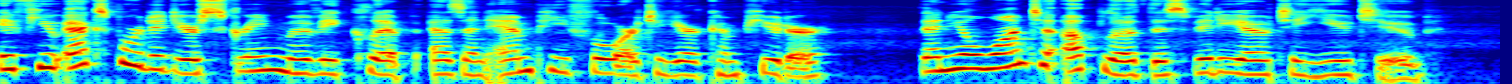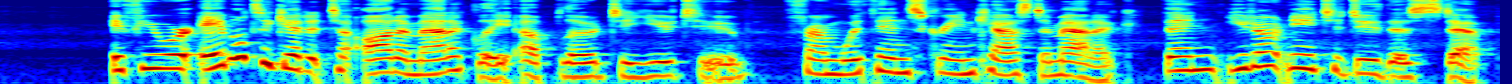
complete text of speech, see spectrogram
If you exported your Screen Movie clip as an MP4 to your computer, then you'll want to upload this video to YouTube. If you were able to get it to automatically upload to YouTube from within Screencast-O-Matic, then you don't need to do this step.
